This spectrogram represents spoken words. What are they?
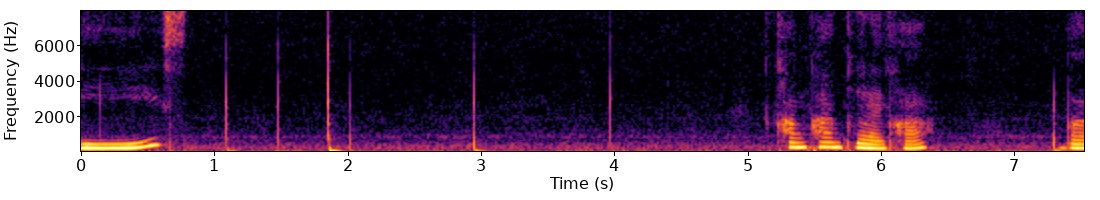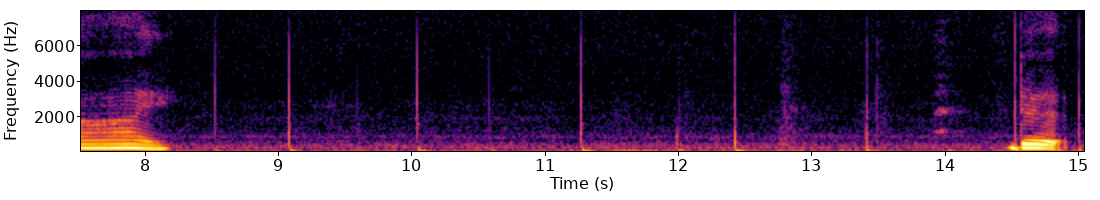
อีสข้างๆ คืออะไรคะ by เดอ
